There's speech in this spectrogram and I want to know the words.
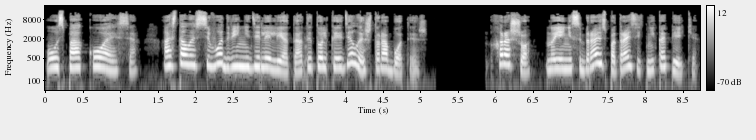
Успокойся. Осталось всего две недели лета, а ты только и делаешь, что работаешь. Хорошо, но я не собираюсь потратить ни копейки.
